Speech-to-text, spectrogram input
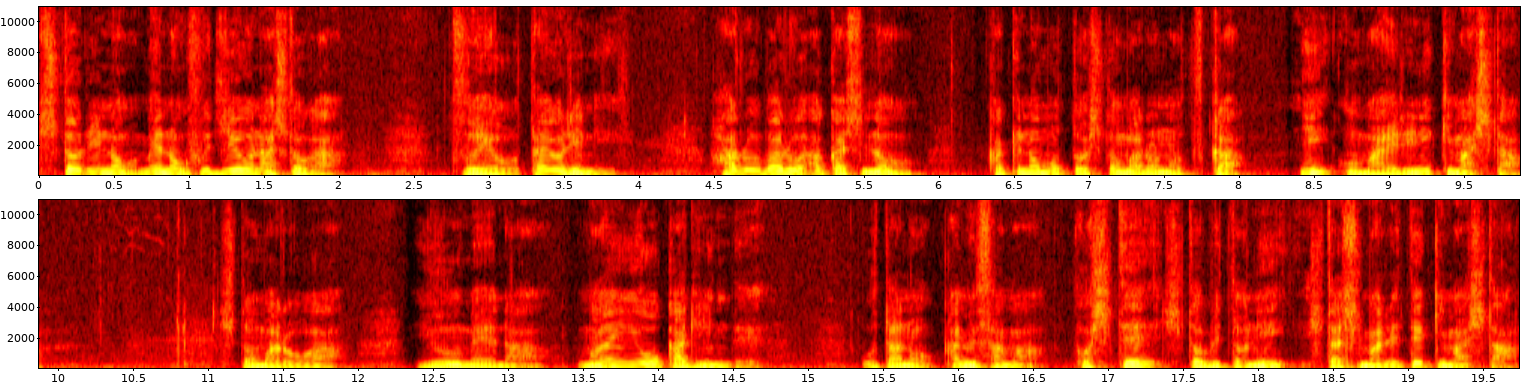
一人の目の不自由な人が杖を頼りにはるばる明石の柿の本人丸の塚にお参りに来ました。人丸は有名な万葉歌人で歌の神様として人々に親しまれてきました。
